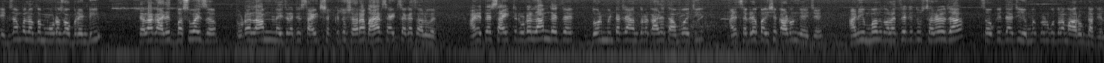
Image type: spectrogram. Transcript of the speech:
एक्झाम्पल लागतो मोटर्स ऑपरेंटी त्याला गाडीत बसवायचं थोडं लांब नाही त्याची साईट शक्यतो शहराबाहेर साईट सगळ्या चालू आहेत. आणि त्या साईटचं थोडं लांब जायचं आहे दोन मिनटाच्या अंतरावर गाडी थांबवायची आणि सगळे पैसे काढून घ्यायचे. आणि मग बोलायचं की तू सरळ जा चौकीत द्यायची हिंमत करून तुला मारून टाकेल.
